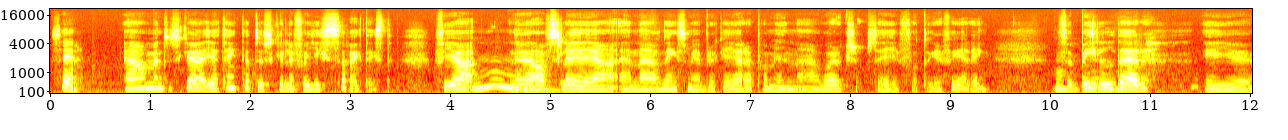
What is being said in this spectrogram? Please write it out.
säga? Ja, men du ska, jag tänkte att du skulle få gissa faktiskt. För jag, Mm. nu avslöjar jag en övning som jag brukar göra på mina workshops i fotografering. För Mhm. bilder är ju,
